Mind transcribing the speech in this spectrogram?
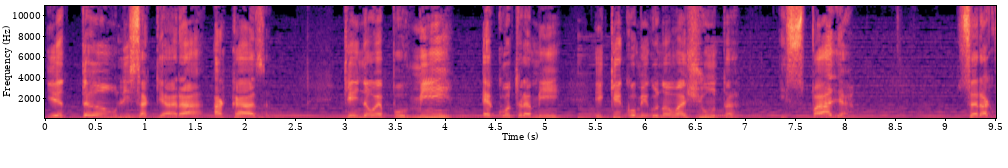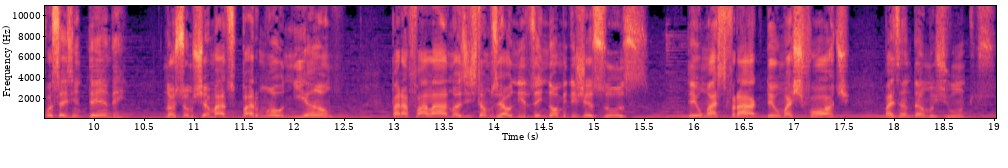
E então lhe saqueará a casa. Quem não é por mim é contra mim, e quem comigo não ajunta, espalha. Será que vocês entendem? Nós somos chamados para uma união, para falar, nós estamos reunidos em nome de Jesus. Tem um mais fraco, tem um mais forte, mas andamos juntos.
